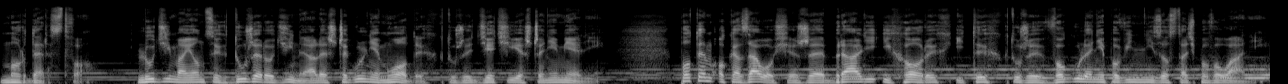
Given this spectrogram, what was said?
morderstwo. Ludzi mających duże rodziny, ale szczególnie młodych, którzy dzieci jeszcze nie mieli. Potem okazało się, że brali i chorych, i tych, którzy w ogóle nie powinni zostać powołani.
